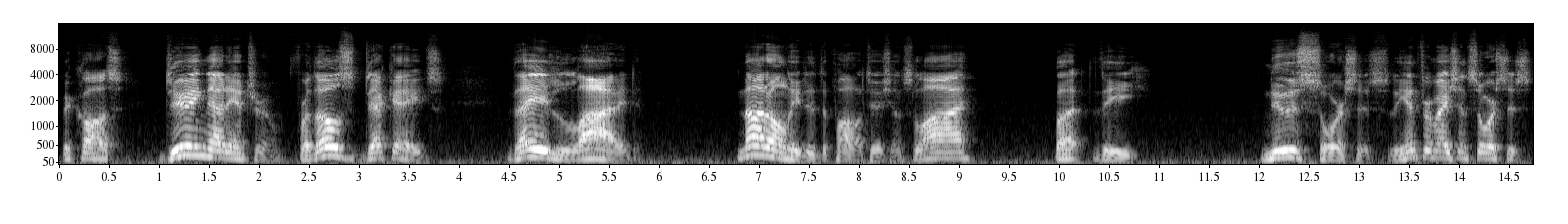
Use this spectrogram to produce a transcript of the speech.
because during that interim, for those decades, they lied. Not only did the politicians lie, but the news sources, the information sources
